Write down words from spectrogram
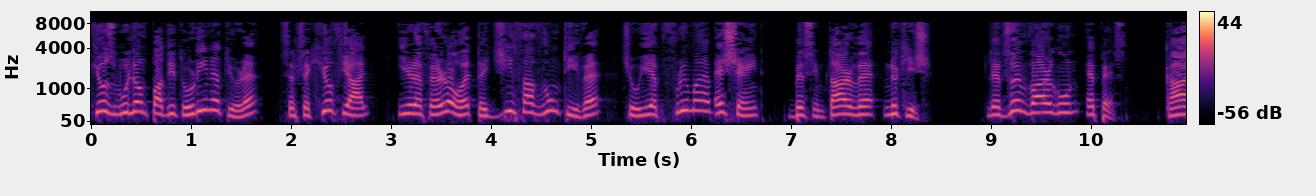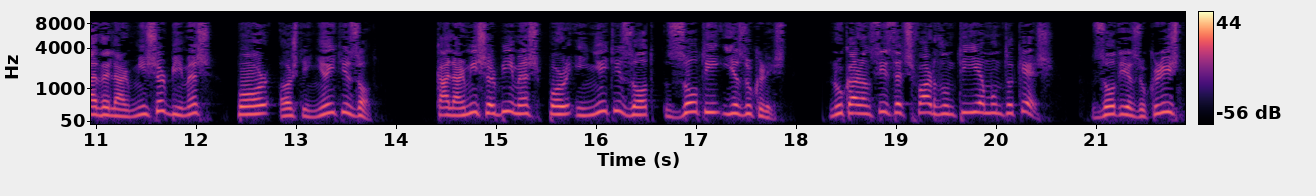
Kjo zbulon paditurinë e tyre, sepse kjo fjalë i referohet të gjitha dhuntive që u jep Fryma e Shenjtë besimtarëve në kishë. Lexojmë vargun e pestë. Ka edhe larmi shërbimesh, por është i njëjti Zot. Ka larmi shërbimesh, por i njëjti Zot, Zoti Jezu Krisht. Nuk ka rëndësi se çfarë dhuntie mund të kesh, Zoti Jezu Krisht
